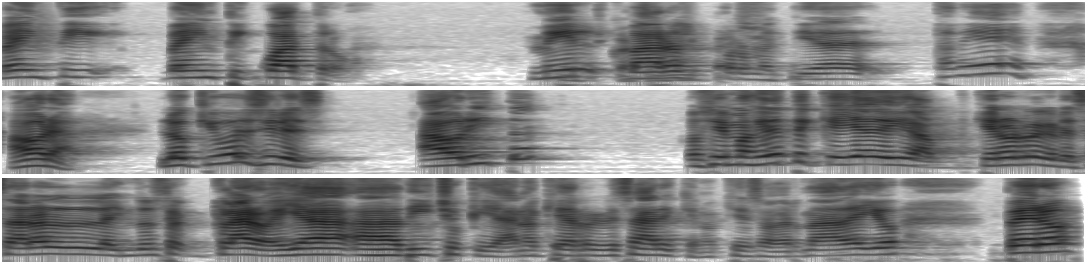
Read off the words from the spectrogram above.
20, 24 mil 24 varos mil Está bien. Ahora, lo que iba a decir es, ahorita, o sea, imagínate que ella diga, quiero regresar a la industria. Claro, ella ha dicho que ya no quiere regresar y que no quiere saber nada de ello, pero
